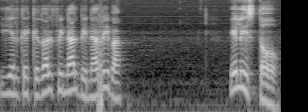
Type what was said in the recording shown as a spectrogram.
y el que quedó al final viene arriba. Y listo.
